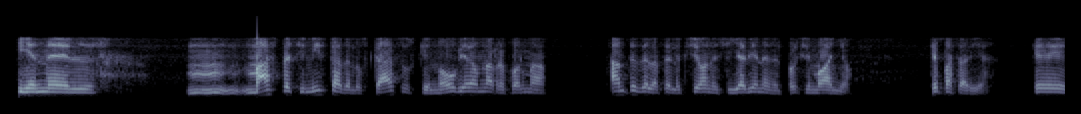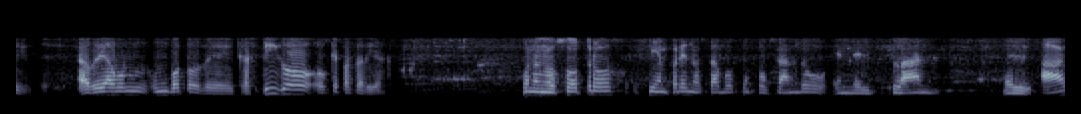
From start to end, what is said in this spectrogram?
Y en el más pesimista de los casos, que no hubiera una reforma antes de las elecciones y ya viene en el próximo año, ¿qué pasaría? ¿Qué, ¿Habría un, un voto de castigo o qué pasaría? Bueno, nosotros siempre nos estamos enfocando en el plan, el A,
